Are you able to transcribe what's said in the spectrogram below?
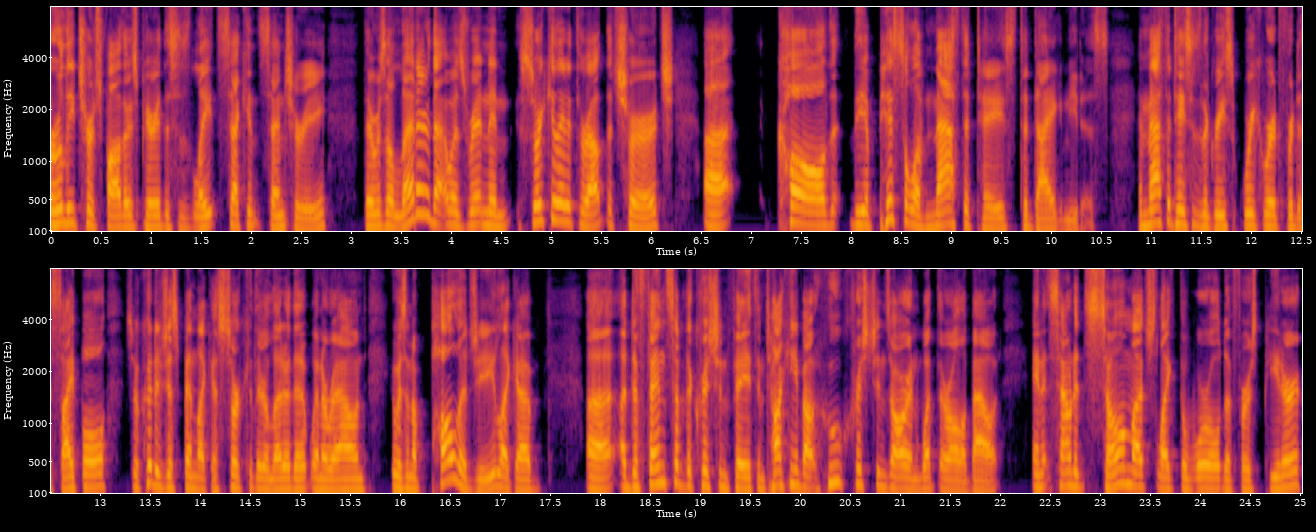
early church fathers period. This is late second century. There was a letter that was written and circulated throughout the church uh, called the Epistle of Mathetes to Diognetus. And Mathetes is the Greek word for disciple. So it could have just been like a circular letter that went around. It was an apology, like a, uh, a defense of the Christian faith and talking about who Christians are and what they're all about. And it sounded so much like the world of First Peter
